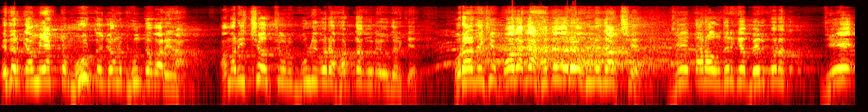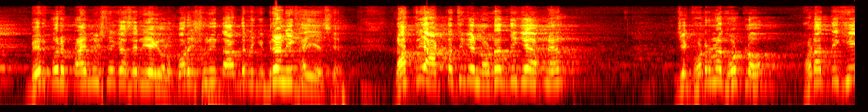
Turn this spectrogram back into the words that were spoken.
এদেরকে আমি একটা মুহূর্ত যেন ভুলতে পারি না। আমার ইচ্ছে হচ্ছে গুলি করে হত্যা করি ওদেরকে। ওরা দেখি পতাকা হাতে করে ওখানে যাচ্ছে। যে তারা ওদেরকে বের করে যে বের করে প্রাইম মিনিস্টারের কাছে নিয়ে গেল। পরে শুনি তাদের নাকি বিরিয়ানি খাইয়েছে। রাত্রি আটটা থেকে নটার দিকে আপনার যে ঘটনা ঘটলো, হঠাৎ দেখি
